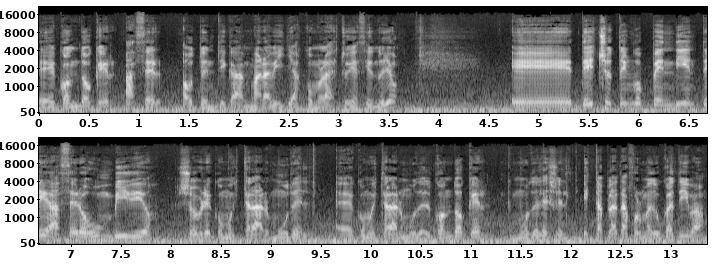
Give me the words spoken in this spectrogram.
eh, con Docker hacer auténticas maravillas como las estoy haciendo yo. Eh, de hecho, tengo pendiente haceros un vídeo sobre cómo instalar Moodle. Eh, cómo instalar Moodle con Docker. Moodle es esta plataforma educativa.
